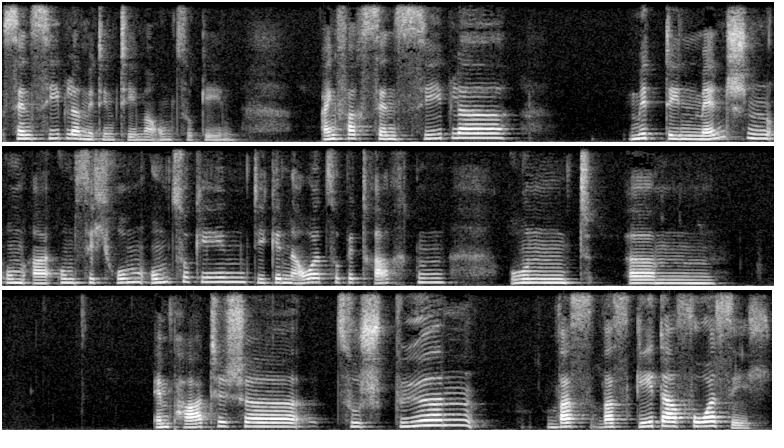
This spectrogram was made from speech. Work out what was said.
sensibler mit dem Thema umzugehen. Einfach sensibler mit den Menschen um, um sich herum umzugehen, die genauer zu betrachten und ähm, empathischer zu spüren, was, was geht da vor sich.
